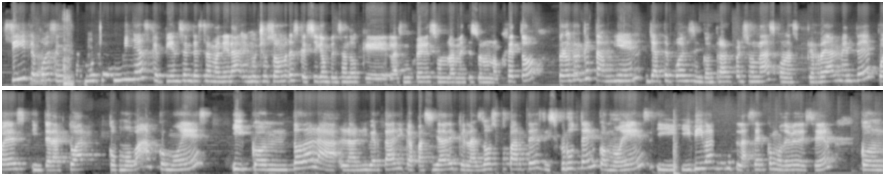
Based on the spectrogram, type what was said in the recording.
sí, te Claro. puedes encontrar muchas niñas que piensen de esta manera y muchos hombres que sigan pensando que las mujeres solamente son un objeto, pero creo que también ya te puedes encontrar personas con las que realmente puedes interactuar como va, como es y con toda la, la libertad y capacidad de que las dos partes disfruten como es y, y vivan ese placer como debe de ser con,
